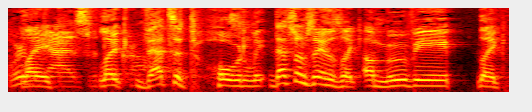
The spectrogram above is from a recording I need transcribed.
the like guys with the like that's a totally that's what I'm saying is like a movie like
